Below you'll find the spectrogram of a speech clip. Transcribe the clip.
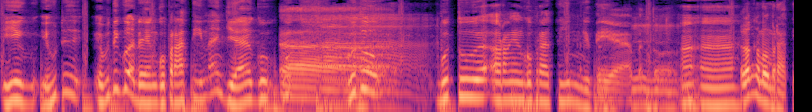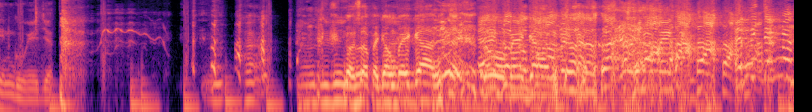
iya ya udah yang penting gua ada yang gua perhatiin aja. Gua, gua Ah, gua tuh butuh orang yang gua perhatiin gitu. iya betul. Mm-mm. Heeh. Lo gak mau merhatiin gue, Jet? Gak usah pegang-pegang. Lo mau gua- gua pegang. pegang. Nanti jangan.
